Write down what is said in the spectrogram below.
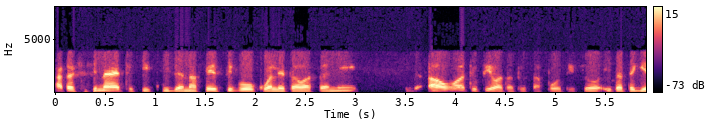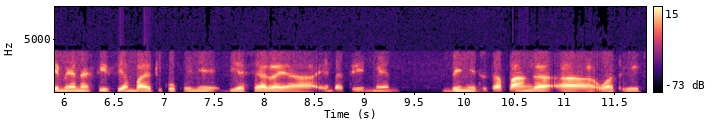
hata sisi naye tukikuja na festival kuwaleta wasanii au watu pia watatusapoti so itategemea na sisi ambayo tuko kwenye biashara ya entertainment venye tutapanga uh, watu wetu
